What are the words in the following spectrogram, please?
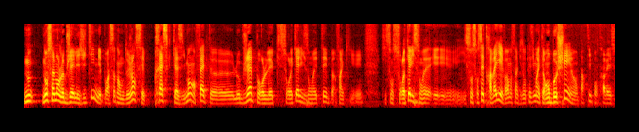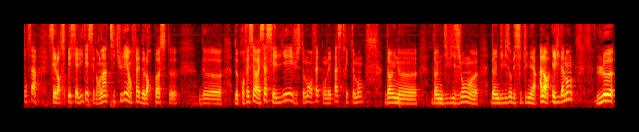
non, seulement l'objet est légitime, mais pour un certain nombre de gens, c'est presque quasiment en fait euh, l'objet sur lequel ils ont été, enfin qui, sont sur lequel ils sont, ils sont censés travailler. Vraiment, qu'ils ont quasiment été embauchés en partie pour travailler sur ça. C'est leur spécialité, c'est dans l'intitulé en fait de leur poste de, professeur. Et ça, c'est lié justement au fait qu'on n'est pas strictement dans une dans une division euh, dans une division disciplinaire. Alors évidemment, le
